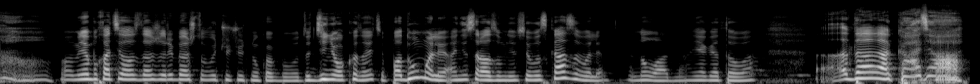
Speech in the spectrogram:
мне бы хотелось даже, ребят, чтобы вы чуть-чуть, ну, как бы вот денек, знаете, подумали, а не сразу мне все высказывали. Ну ладно, я готова. Да-да, Катя,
